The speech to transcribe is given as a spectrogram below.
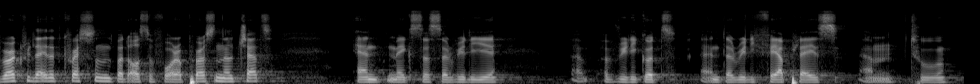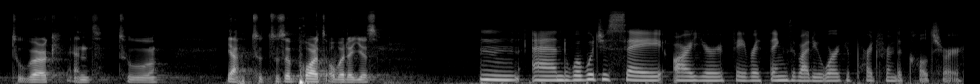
work related questions, but also for a personal chat, and makes this a really, a, a really good and a really fair place um, to to work and to yeah to, to support over the years. Mm, and what would you say are your favorite things about your work apart from the culture?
